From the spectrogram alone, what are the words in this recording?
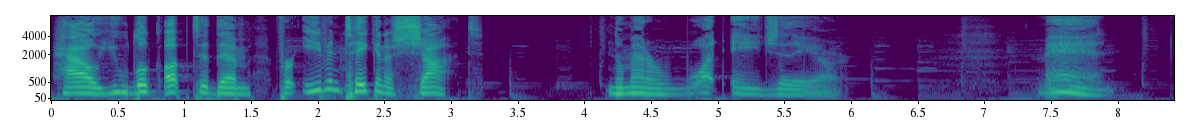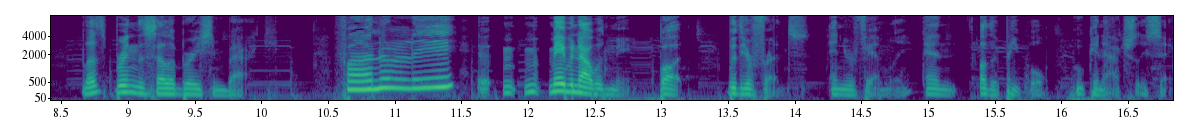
how you look up to them for even taking a shot, no matter what age they are. Man, let's bring the celebration back. Finally, maybe not with me, but with your friends and your family and other people who can actually sing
